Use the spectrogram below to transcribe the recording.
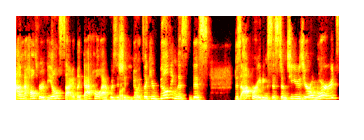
on the health reveal side, like that whole acquisition, right. you know, it's like you're building this this this operating system to use your own words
